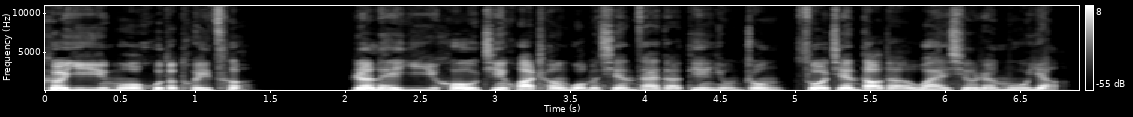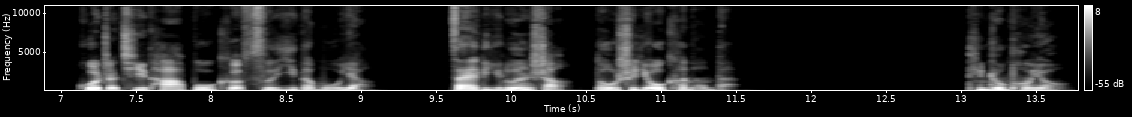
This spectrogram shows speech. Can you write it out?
可以模糊的推测，人类以后进化成我们现在的电影中所见到的外星人模样，或者其他不可思议的模样，在理论上都是有可能的。听众朋友。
